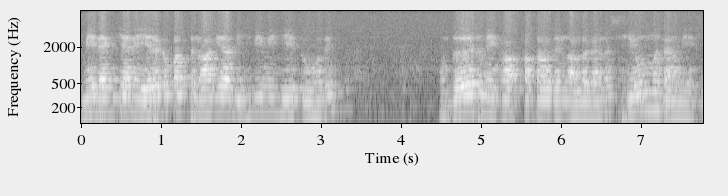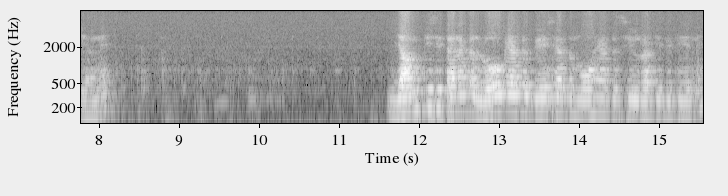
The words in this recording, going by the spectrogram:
මේ දැන් කියන්නේ ඒරකපත්ත නාගයා බිහිවීමේ හේතුව හොඳේ. හොඳට මේ කතාව දැන් අල්ලගන්න සියුම්ම තැන මේ කියන්නේ යම් කිසි තැනක ලෝභයක්ද ද්වේෂයක්ද මෝහයක්ද සිල් රකිද්දි තියෙන්නේ?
